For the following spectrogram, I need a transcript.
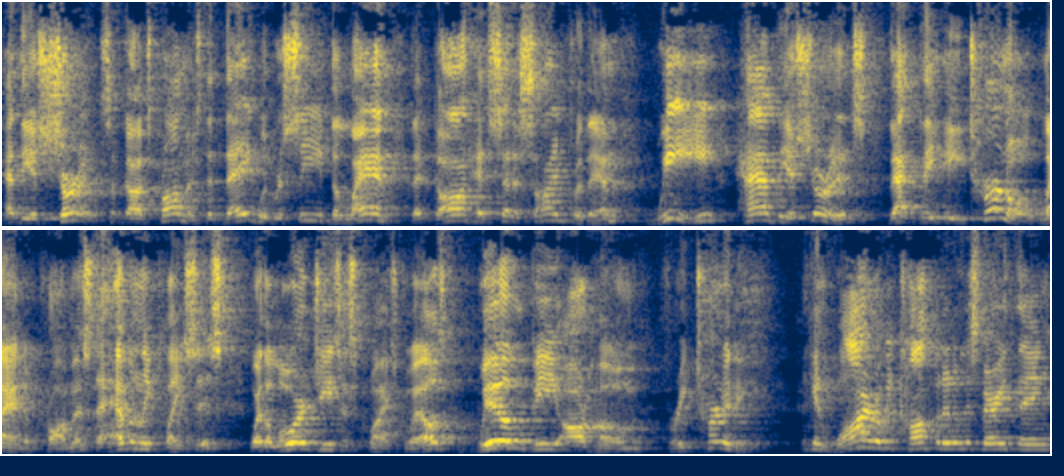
had the assurance of God's promise that they would receive the land that God had set aside for them, we have the assurance that the eternal land of promise, the heavenly places where the Lord Jesus Christ dwells, will be our home for eternity. Again, why are we confident of this very thing?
